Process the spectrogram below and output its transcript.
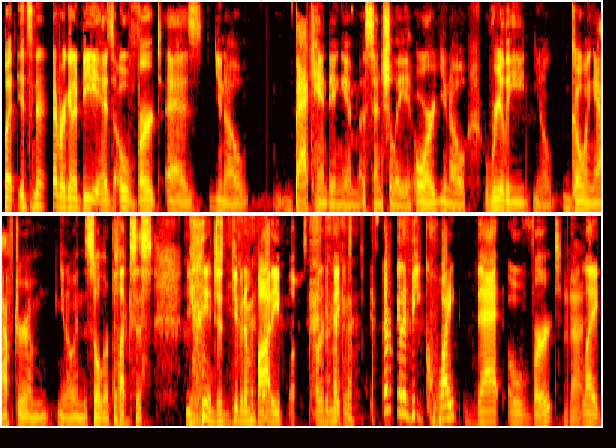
But it's never going to be as overt as, you know, backhanding him essentially or you know really you know going after him you know in the solar plexus just giving him body blows in order to make him it's never going to be quite that overt No. like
